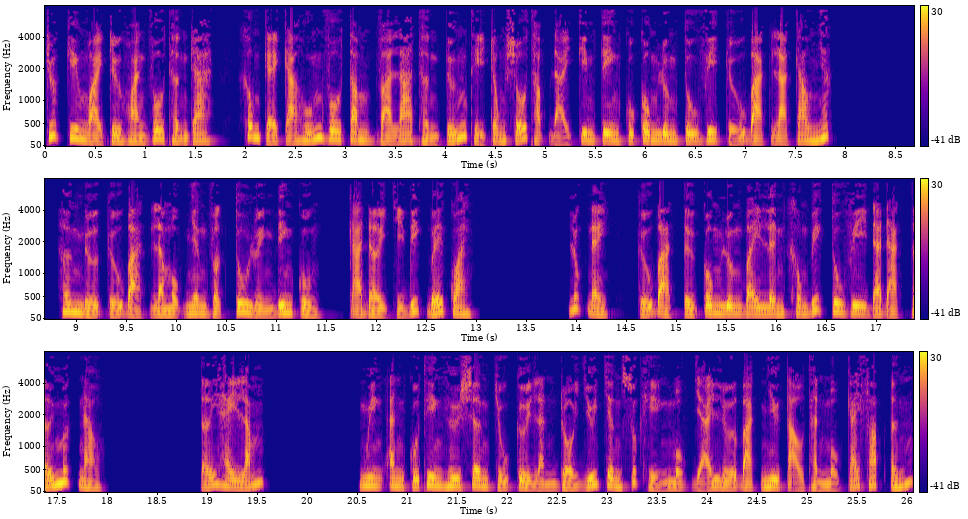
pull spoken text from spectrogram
Trước kia ngoại trừ Hoàng Vô Thần ra, không kể cả huống vô tâm và la thần tướng thì trong số thập đại kim tiên của công Luân Tu Vi Cửu Bạc là cao nhất. Hơn nữa Cửu Bạc là một nhân vật tu luyện điên cuồng, cả đời chỉ biết bế quan. Lúc này, Cửu Bạc từ công Luân bay lên không biết Tu Vi đã đạt tới mức nào. Tới hay lắm. Nguyên Anh của Thiên Hư Sơn chủ cười lạnh rồi dưới chân xuất hiện một dải lửa bạc như tạo thành một cái pháp ấn.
